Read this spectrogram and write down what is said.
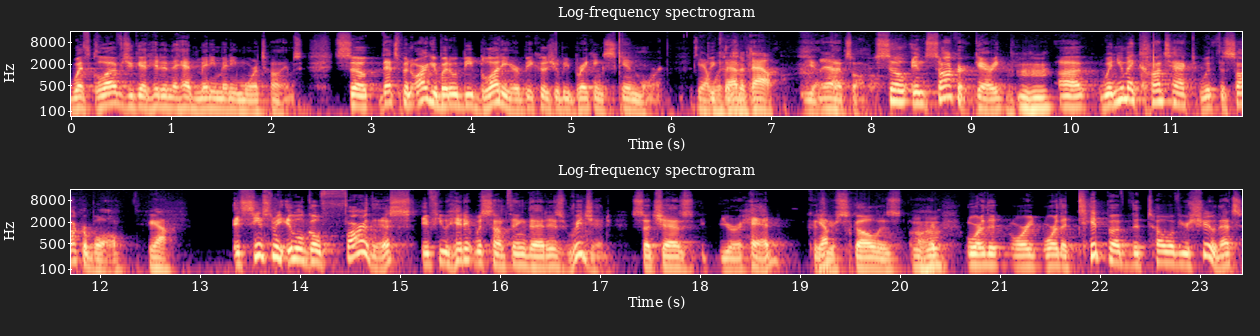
with gloves, you get hit in the head many, many more times. So that's been argued, but it would be bloodier because you'll be breaking skin more. Yeah, because without a doubt. yeah, that's all. So in soccer, Gary, uh, when you make contact with the soccer ball, Yeah. it seems to me it will go farthest if you hit it with something that is rigid, such as your head, because Yep. your skull is hard, mm-hmm. or the or or the tip of the toe of your shoe. That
